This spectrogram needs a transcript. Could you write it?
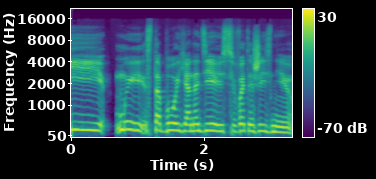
и мы с тобой, я надеюсь, в этой жизни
